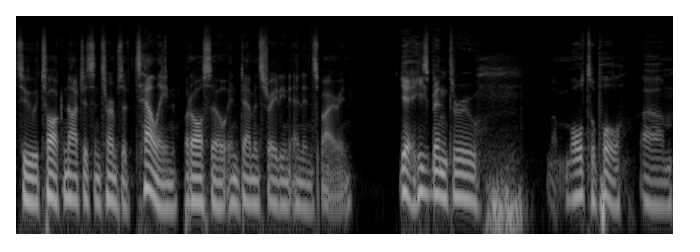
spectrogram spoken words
to talk not just in terms of telling, but also in demonstrating and inspiring. Yeah, he's been through multiple um,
